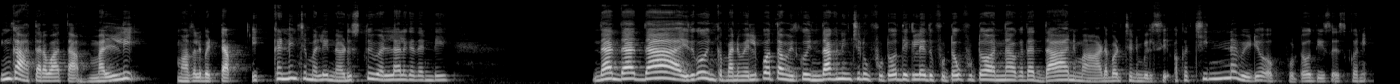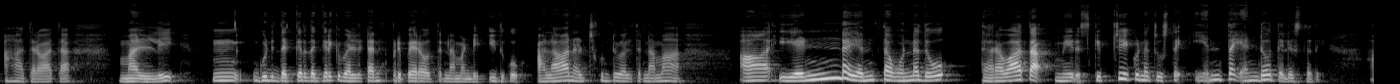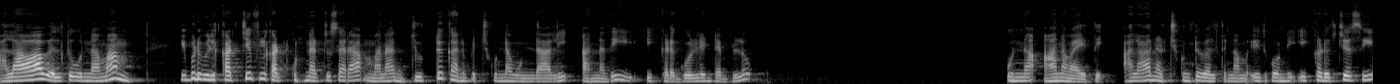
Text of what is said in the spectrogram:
ఇంకా ఆ తర్వాత మళ్ళీ మొదలుపెట్టాం. ఇక్కడి నుంచి మళ్ళీ నడుస్తూ వెళ్ళాలి కదండి. దా దా దా ఇదిగో ఇంకా మనం వెళ్ళిపోతాం. ఇదిగో ఇందాక నుంచి నువ్వు ఫోటో దిగలేదు. ఫోటో ఫోటో అన్నావు కదా దా అని మా ఆడబడుచుని పిలిచి ఒక చిన్న వీడియో ఒక ఫోటో తీసేసుకొని ఆ తర్వాత మళ్ళీ గుడి దగ్గర దగ్గరికి వెళ్ళటానికి ప్రిపేర్ అవుతున్నామండి. ఇదిగో అలా నడుచుకుంటూ వెళ్తున్నామా? ఆ ఎండ ఎంత ఉన్నదో తర్వాత మీరు స్కిప్ చేయకుండా చూస్తే ఎంత ఎండో తెలుస్తుంది. అలా వెళ్తూ ఉన్నామా? ఇప్పుడు వీళ్ళు కర్చీఫ్లు కట్టుకుంటున్నారు చూసారా? మన జుట్టు కనిపించకుండా ఉండాలి అన్నది ఇక్కడ గోల్డెన్ టెంపుల్లో ఉన్న ఆనవాయితీ. అలా నడుచుకుంటూ వెళ్తున్నాము. ఇదిగోండి ఇక్కడ వచ్చేసి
